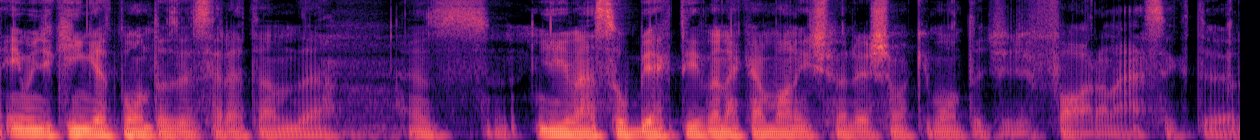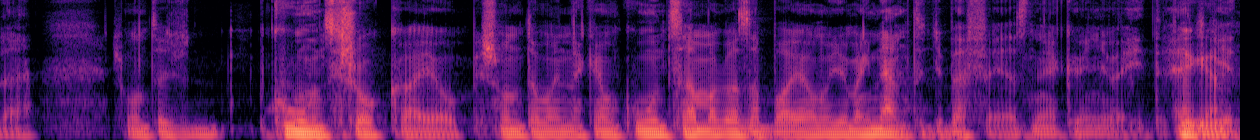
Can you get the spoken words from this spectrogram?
én mondjuk Kinget pont azért szeretem, de ez nyilván szubjektíve nekem van ismerősem, aki mondta, hogy falra mászik tőle. És mondta, hogy Kunc sokkal jobb. És mondtam, hogy nekem Kunc meg az a bajom, hogy ő meg nem tudja befejezni a könyveit. Igen.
